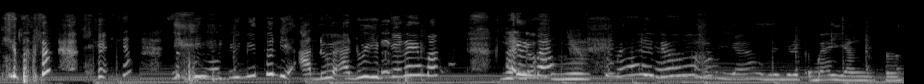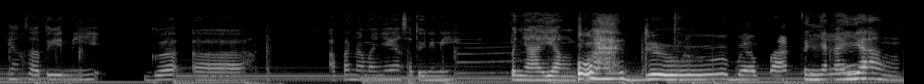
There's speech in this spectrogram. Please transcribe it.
Kita tuh kayaknya setiap ini tuh diadu-aduin karena emang. Aduh. kebayang. Kebayang bener-bener kebayang gitu loh. Yang satu ini gue eh, apa namanya yang satu ini nih? Penyayang Oh, waduh bapak penyayang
